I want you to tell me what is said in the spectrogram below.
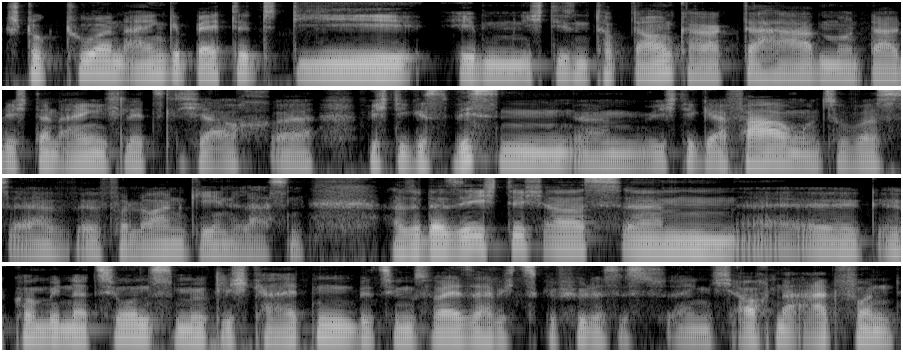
Strukturen eingebettet, die eben nicht diesen Top-Down-Charakter haben und dadurch dann eigentlich letztlich ja auch äh, wichtiges Wissen, ähm, wichtige Erfahrungen und sowas äh, verloren gehen lassen. Also da sehe ich durchaus ähm, äh, Kombinationsmöglichkeiten, beziehungsweise habe ich das Gefühl, das ist eigentlich auch eine Art von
